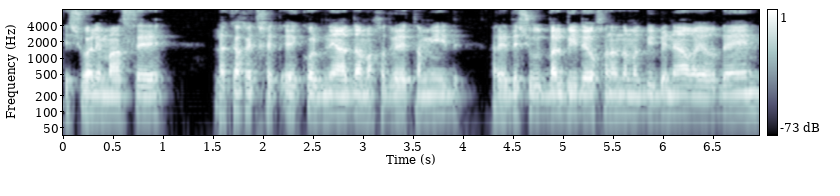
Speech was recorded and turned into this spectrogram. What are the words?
ישוע למעשה לקח את חטאי כל בני האדם אחת ולתמיד על ידי שהוטבל בידי יוחנן המטביל בנהר הירדן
